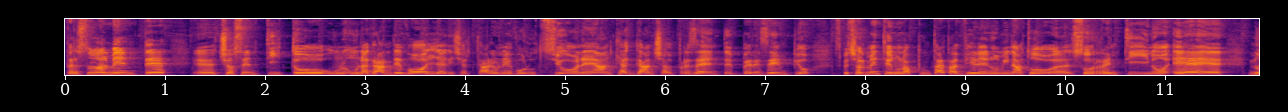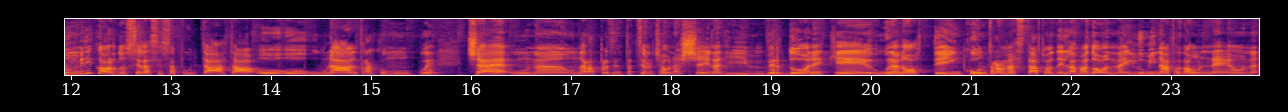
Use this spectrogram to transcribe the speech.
Personalmente eh, ci ho sentito un, una grande voglia di cercare un'evoluzione anche aggancia al presente. Per esempio, specialmente in una puntata viene nominato eh, Sorrentino e non mi ricordo se la stessa puntata o, o un'altra comunque c'è una, una, rappresentazione, c'è una scena di Verdone che una notte incontra una statua della Madonna illuminata da un neon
